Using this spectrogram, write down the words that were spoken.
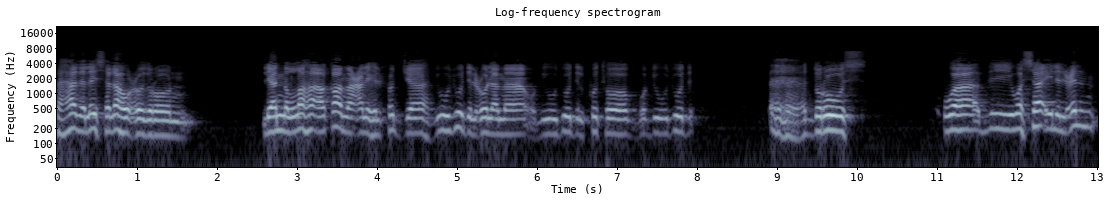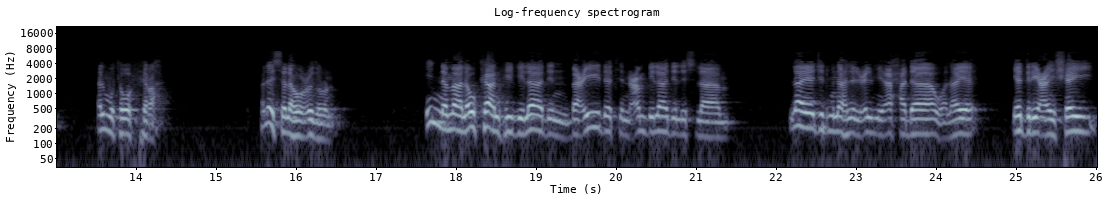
فهذا ليس له عذر لأن الله أقام عليه الحجة بوجود العلماء وبوجود الكتب وبوجود الدروس وبوسائل العلم المتوفرة. فليس له عذر. إنما لو كان في بلاد بعيدة عن بلاد الإسلام لا يجد من أهل العلم أحدا ولا يدري عن شيء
